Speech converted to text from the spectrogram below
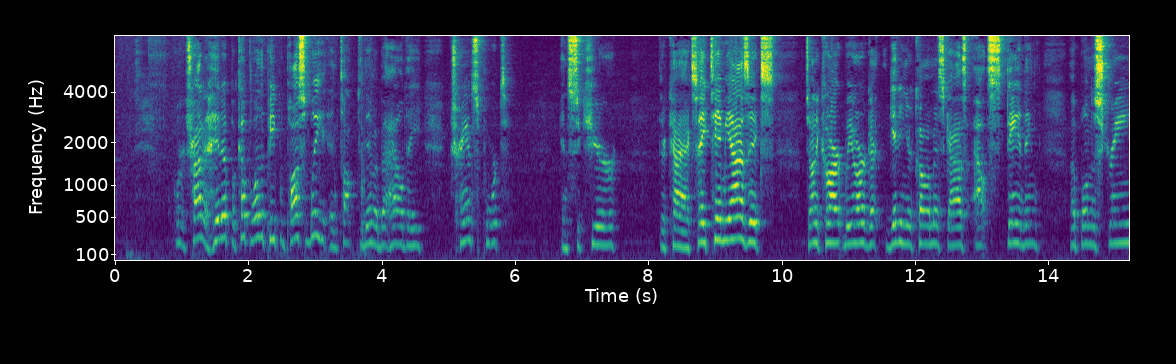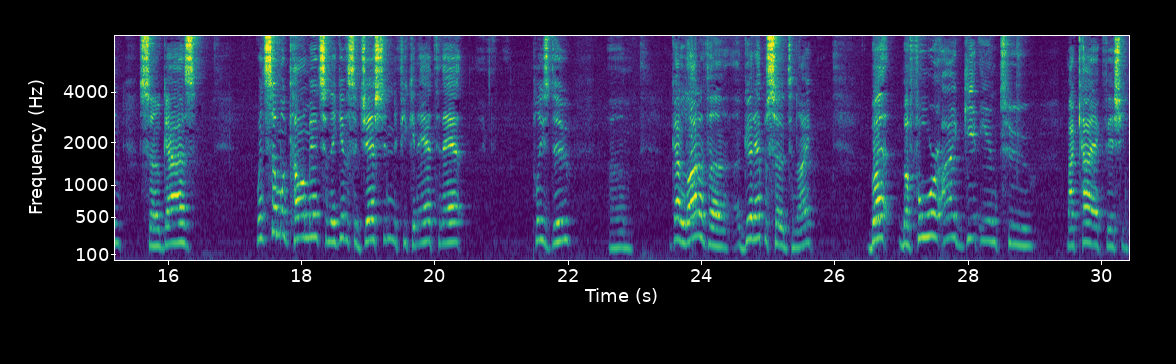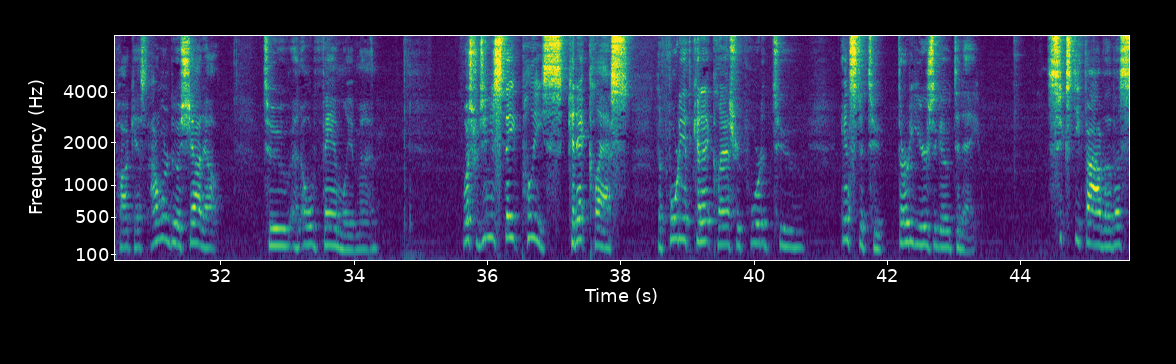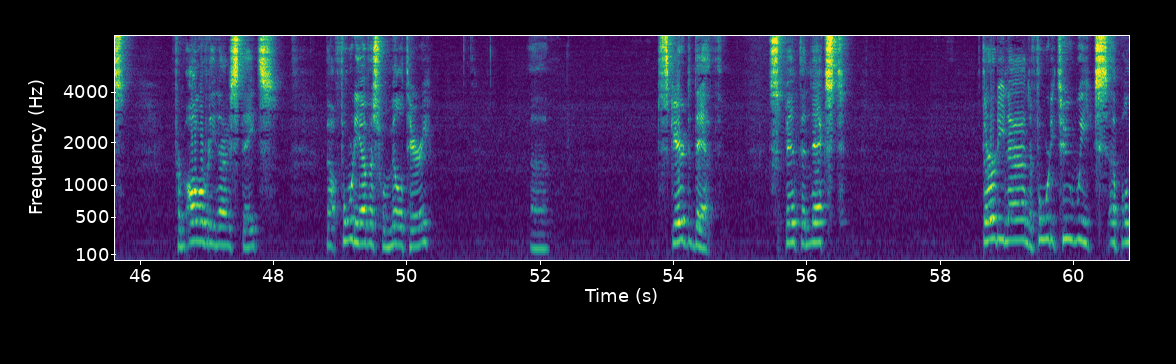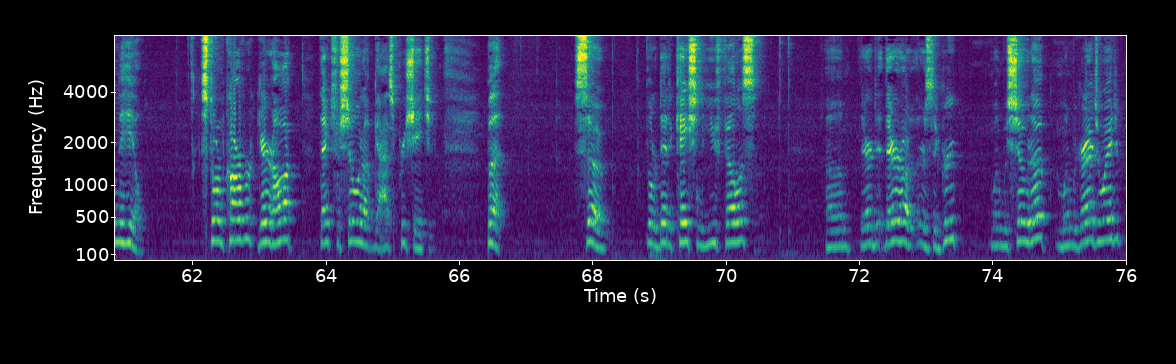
going to try to hit up a couple other people possibly and talk to them about how they transport and secure their kayaks. Hey, Timmy Isaacs, Johnny Carte, we are getting your comments, guys. Outstanding up on the screen. So, guys, when someone comments and they give a suggestion, if you can add to that, please do. Um, got a lot of uh, a good episode tonight. But before I get into my kayak fishing podcast, I want to do a shout out to an old family of mine. West Virginia State Police cadet class, the 40th cadet class reported to Institute 30 years ago today. 65 of us from all over the United States, about 40 of us were military, uh, scared to death, spent the next 39 to 42 weeks up on the hill. Storm Carver, Garrett Hawk, thanks for showing up, guys. Appreciate you. But, so, little dedication to you fellas. Um, there, there are, there's a group when we showed up, when we graduated,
